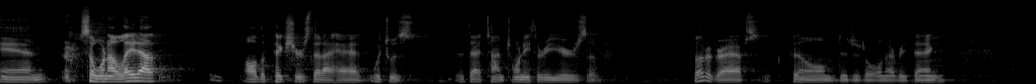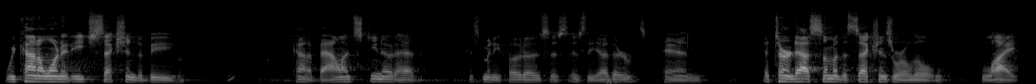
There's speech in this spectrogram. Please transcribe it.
And so when I laid out all the pictures that I had, which was at that time 23 years of photographs, film, digital, and everything, we kind of wanted each section to be kind of balanced, you know, to have as many photos as, as the others. And it turned out some of the sections were a little light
